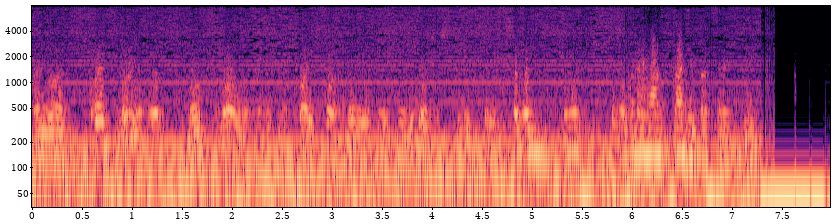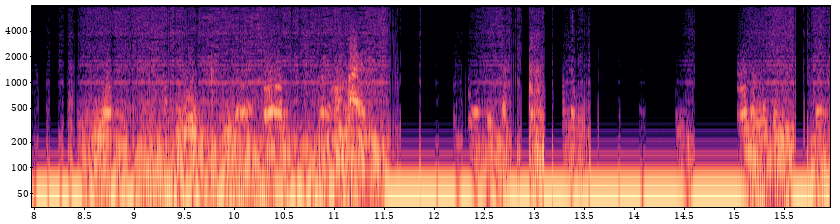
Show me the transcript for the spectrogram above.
And was quite worried most wrong and quite for many leaders. Seven, seven, They have 30% each you know, I mean, you know, all combined. all the living was.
